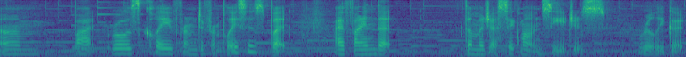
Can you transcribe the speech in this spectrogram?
um, bought rose clay from different places, but I find that the Majestic Mountain Sage is really good.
